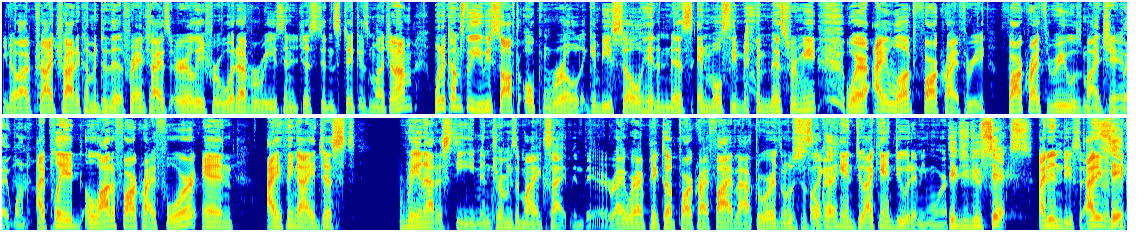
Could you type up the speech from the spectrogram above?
You know, I've tried try to come into the franchise early for whatever reason, it just didn't stick as much. And I'm when it comes to the Ubisoft open world, it can be so hit and miss, and mostly miss for me. Where I loved Far Cry Three. Far Cry Three was my jam. Great one. I played a lot of Far Cry Four, and I think I just ran out of steam in terms of my excitement there. Right, where I picked up Far Cry Five afterwards, and was just like, I can't do I can't do it anymore. Did you do six? I didn't do six. I didn't even pick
